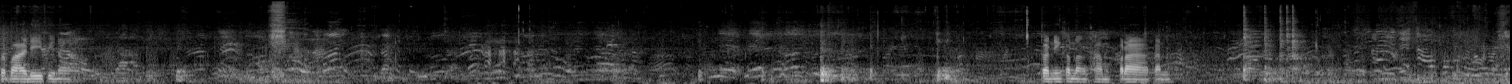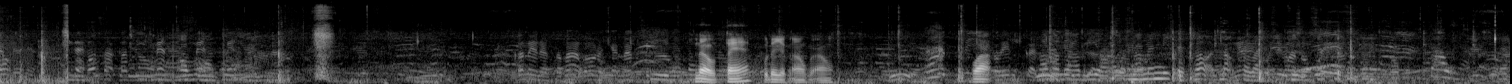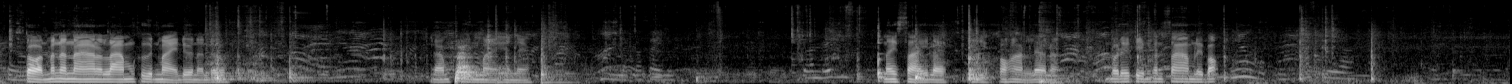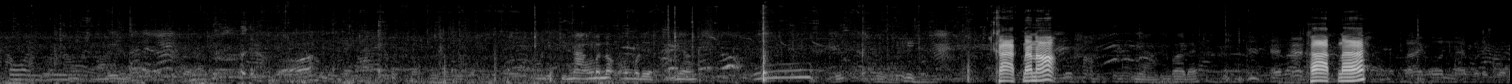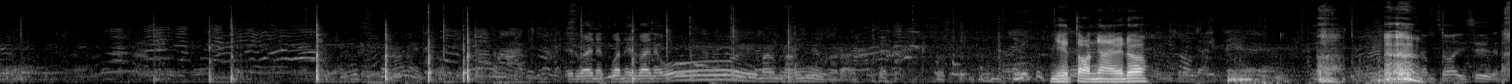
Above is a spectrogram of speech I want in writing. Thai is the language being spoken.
สบายดีพี่น้องตอนนี้กำลังทำปลากัน แล้วแต่ผู้ใดอยากเอาก็เอา ว่า อันนี้มันมีแต่เพาะเนาะประวัติ ตอนมันนานๆลามคืนใหม่เดินน่ะเด้อลามคืนใหม่เห็นไหมหั่นแล้วก็ใส่เลยในใสเลยนี่เขาหั่นแล้วนะบ่ได้เต็มกันซ้ำเลยบ่กินนางมันเนาะของบ่ได้ยังคากนะเนาะยังว่าได้คากนะ เฮ็ด ไว้นะควรเฮ็ดไว้นะโอ้ยมันนางหมูก็ได้อย่าเห็ดตอนใหญ่เลยเด้อทำซอยซื้อก็ได้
